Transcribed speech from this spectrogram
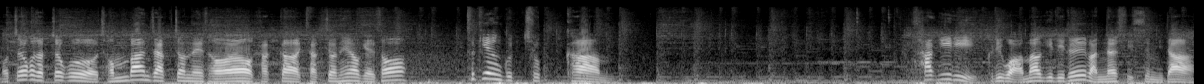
어쩌고 저쩌고 전반 작전에서 각각 작전 해역에서 특이한 구축함 사기리 그리고 아마기리를 만날 수 있습니다.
